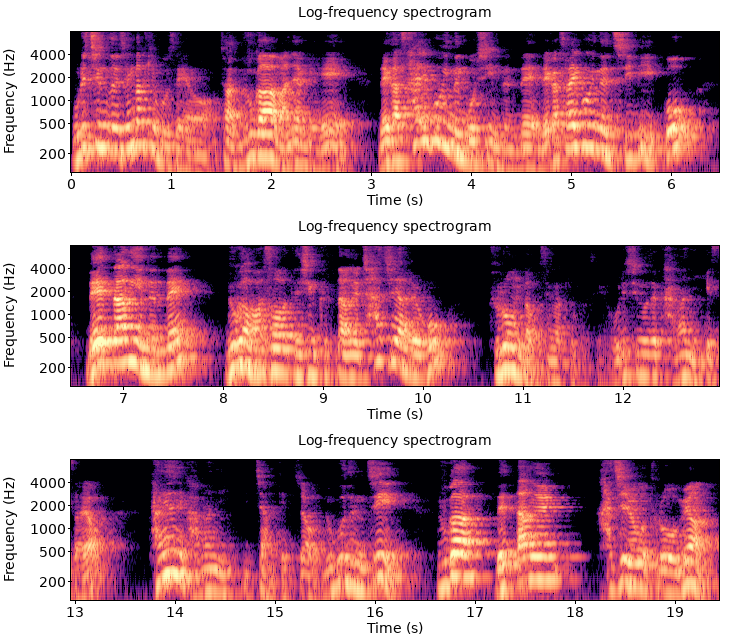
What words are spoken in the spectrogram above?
우리 친구들 생각해 보세요. 자, 누가 만약에 내가 살고 있는 곳이 있는데, 내가 살고 있는 집이 있고, 내 땅이 있는데, 누가 와서 대신 그 땅을 차지하려고 들어온다고 생각해 보세요. 우리 친구들 가만히 있겠어요? 당연히 가만히 있지 않겠죠. 누구든지 누가 내 땅을 가지려고 들어오면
